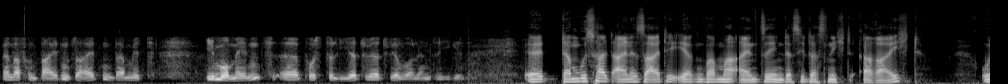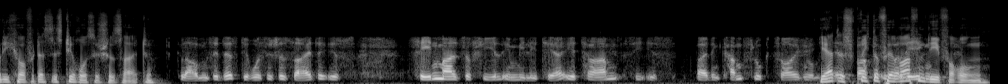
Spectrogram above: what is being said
wenn er von beiden Seiten damit im Moment äh, postuliert wird, wir wollen siegen. Äh, da muss halt eine Seite irgendwann mal einsehen, dass sie das nicht erreicht. Und ich hoffe, das ist die russische Seite. Glauben Sie das? Die russische Seite ist zehnmal so viel im Militäretat. Sie ist bei den Kampfflugzeugen. Um ja, das spricht doch für Waffenlieferungen.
